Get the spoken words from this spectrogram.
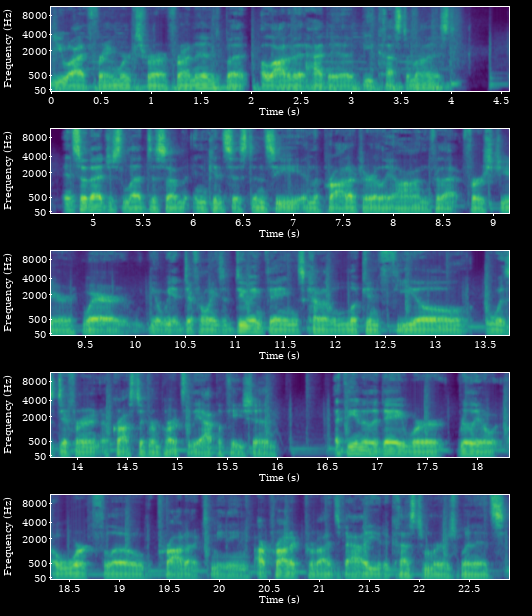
UI frameworks for our front end, but a lot of it had to be customized. And so that just led to some inconsistency in the product early on for that first year where, you know, we had different ways of doing things, kind of the look and feel was different across different parts of the application at the end of the day, we're really a, a, workflow product, meaning our product provides value to customers when it's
